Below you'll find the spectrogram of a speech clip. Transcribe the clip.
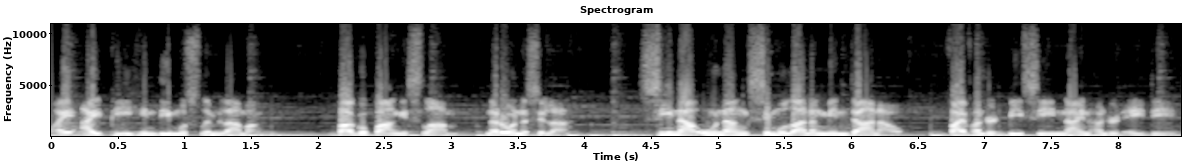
ay IP hindi Muslim lamang. Bago pa ang Islam, naroon na sila. Sinaunang simula ng Mindanao, 500 BC 900 AD.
